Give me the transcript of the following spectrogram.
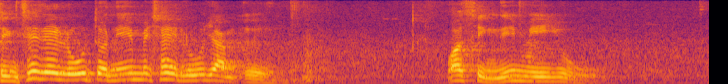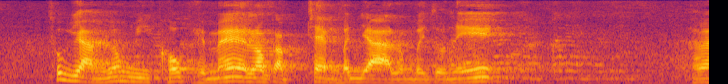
สิ่งที่ได้รู้ตัวนี้ไม่ใช่รู้อย่างอื่น ว่าสิ่งนี้มีอยู่ ทุกอย่างย่อมมีครบเห็นไหมเรากับแช่งปัญญาลงไปตัวนี้ใช่ไหม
